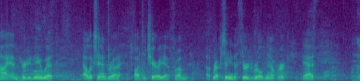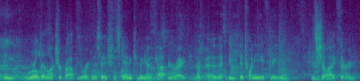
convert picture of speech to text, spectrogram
Hi, I'm here today with Alexandra Bhattacharya from uh, representing the Third World Network at the World Intellectual Property Organization Standing Committee on Copyright, uh, the, the, the 28th meeting. It's July 3rd.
